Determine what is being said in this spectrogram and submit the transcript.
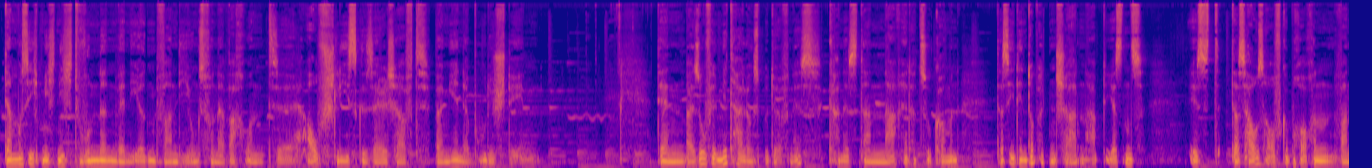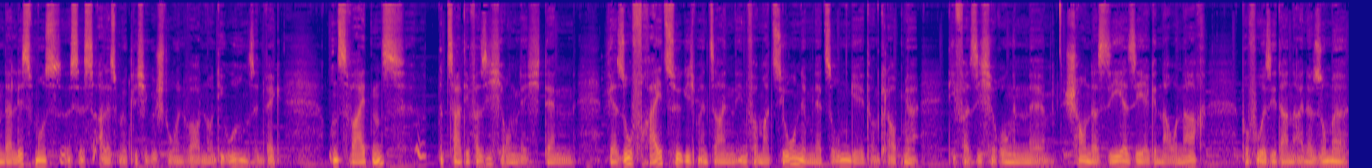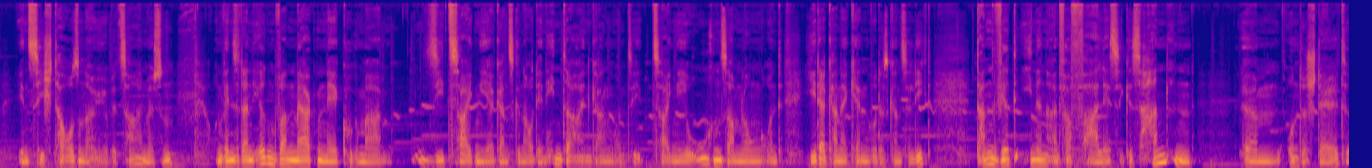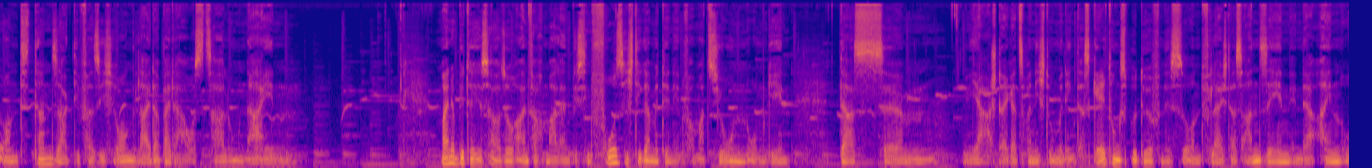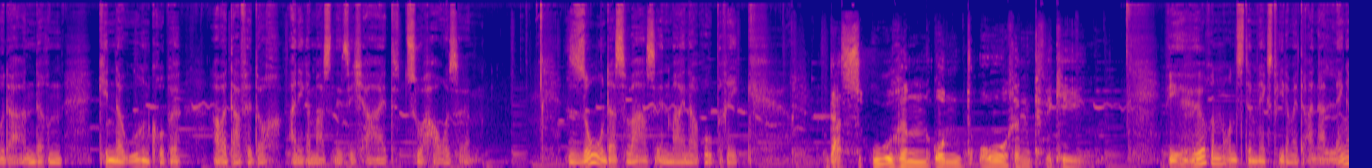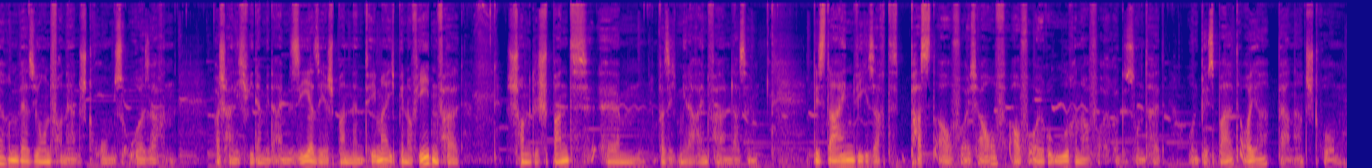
Da muss ich mich nicht wundern, wenn irgendwann die Jungs von der Wach- und äh, Aufschließgesellschaft bei mir in der Bude stehen. Denn bei so viel Mitteilungsbedürfnis kann es dann nachher dazu kommen, dass ihr den doppelten Schaden habt. Erstens, ist das Haus aufgebrochen, Vandalismus, es ist alles Mögliche gestohlen worden und die Uhren sind weg. Und zweitens bezahlt die Versicherung nicht, denn wer so freizügig mit seinen Informationen im Netz umgeht und glaubt mir, die Versicherungen äh, schauen das sehr, sehr genau nach, bevor sie dann eine Summe in zigtausender Höhe bezahlen müssen. Und wenn sie dann irgendwann merken, nee, guck mal, Sie zeigen hier ganz genau den Hintereingang und Sie zeigen Ihre Uhrensammlung und jeder kann erkennen, wo das Ganze liegt. Dann wird Ihnen einfach fahrlässiges Handeln ähm, unterstellt und dann sagt die Versicherung leider bei der Auszahlung Nein. Meine Bitte ist also einfach mal ein bisschen vorsichtiger mit den Informationen umgehen, dass ähm, ja, steigert zwar nicht unbedingt das Geltungsbedürfnis und vielleicht das Ansehen in der ein oder anderen Kinderuhrengruppe, aber dafür doch einigermaßen die Sicherheit zu Hause. So, das war's in meiner Rubrik. Das Uhren- und Ohrenquickie. Wir hören uns demnächst wieder mit einer längeren Version von Herrn Stroms Ursachen wahrscheinlich wieder mit einem sehr, sehr spannenden Thema. Ich bin auf jeden Fall schon gespannt, ähm, was ich mir da einfallen lasse. Bis dahin, wie gesagt, passt auf euch auf, auf eure Uhren, auf eure Gesundheit und bis bald, euer Bernhard Strom.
